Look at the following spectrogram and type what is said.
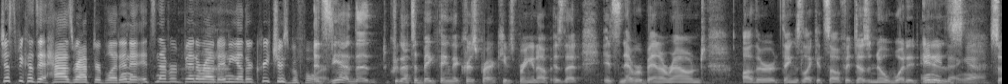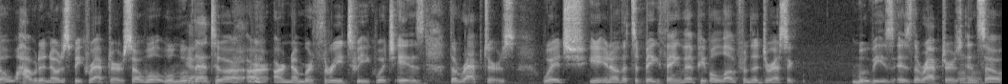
Just because it has raptor blood in it, it's never been around any other creatures before. It's yeah, the, that's a big thing that Chris Pratt keeps bringing up is that it's never been around other things like itself. It doesn't know what it is. Anything, yeah. So how would it know to speak raptor? So we'll we'll move Yeah. that to our, our, our number three tweak, which is the raptors, which you know that's a big thing that people love from the Jurassic movies is the raptors Mm-hmm. and so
